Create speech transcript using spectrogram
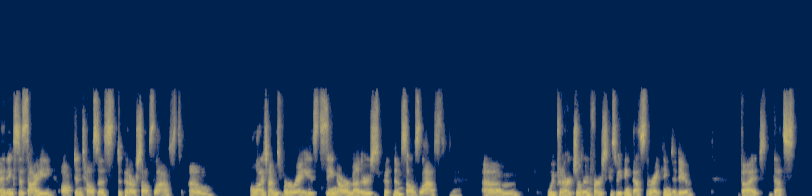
I think society often tells us to put ourselves last. Um, a lot of times we're raised seeing our mothers put themselves last. Yeah. Um, we put our children first because we think that's the right thing to do. But that's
